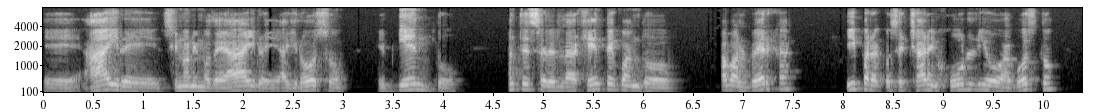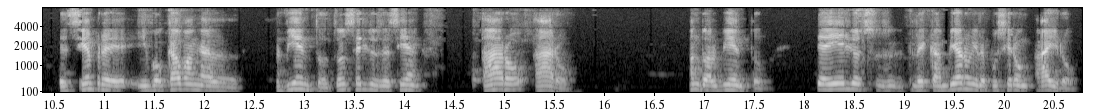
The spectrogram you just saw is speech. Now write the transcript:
eh, aire, sinónimo de aire, airoso, viento. Antes la gente cuando estaba alberja y para cosechar en julio agosto, siempre invocaban al viento. Entonces ellos decían, aro, aro, ando al viento. De ahí ellos le cambiaron y le pusieron airo.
